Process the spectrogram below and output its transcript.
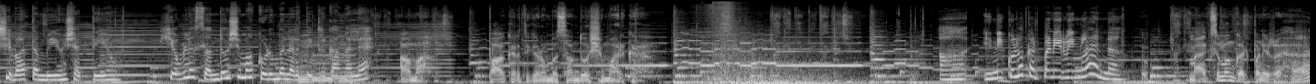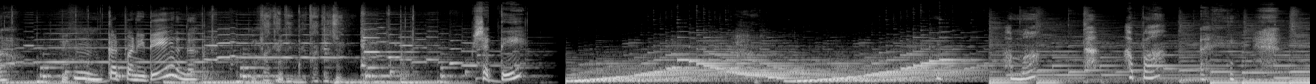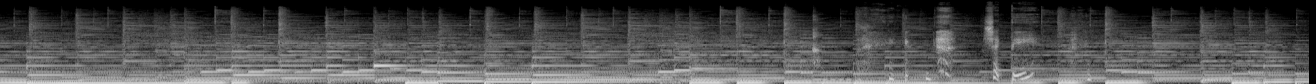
சிவா தம்பியும் சக்தியும் எவ்வளவு சந்தோஷமா குடும்பம் நடத்திட்டு இருக்காங்கல்ல? ஆமா. பார்க்கறதுக்கு ரொம்ப சந்தோஷமா இருக்கு. ஆ, இன்னைக்குள்ள கட் பண்ணிடுவீங்களா என்ன? மேக்ஸிமம் கட் பண்ணிடுறேன் ஆ? ம் கட் பண்ணிட்டே இருங்க. சக்தி சக்தி.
